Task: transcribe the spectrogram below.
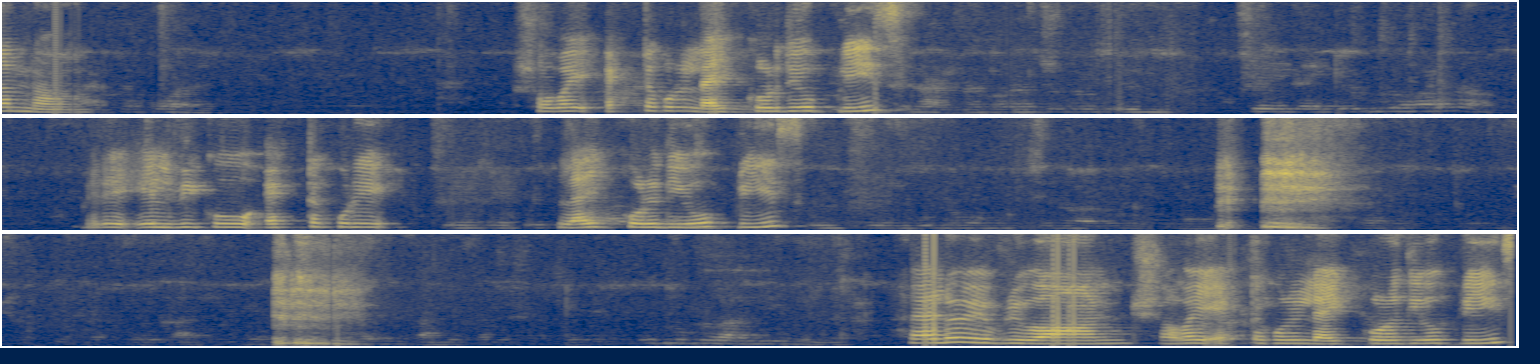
বুঝতাম না। সবাই একটা করে লাইক করে দিও প্লিজ মেরে এলভি কো একটা করে লাইক করে দিও প্লিজ হ্যালো এভরিওয়ান সবাই একটা করে লাইক করে দিও প্লিজ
